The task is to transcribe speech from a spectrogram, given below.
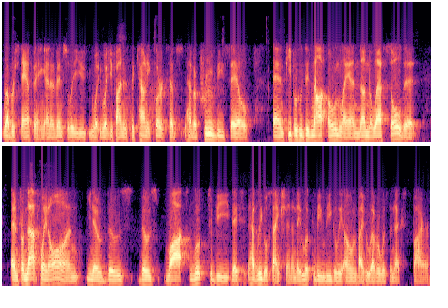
rubber stamping, and eventually you, what, what you find is the county clerks have have approved these sales and people who did not own land nonetheless sold it. And from that point on, you know, those those lots look to be they have legal sanction and they look to be legally owned by whoever was the next buyer.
